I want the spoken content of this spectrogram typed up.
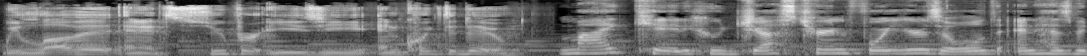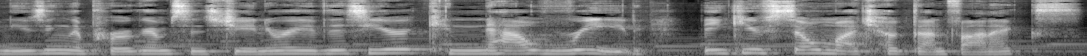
We love it and it's super easy and quick to do. My kid, who just turned four years old and has been using the program since January of this year, can now read. Thank you so much, Hooked on Phonics.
